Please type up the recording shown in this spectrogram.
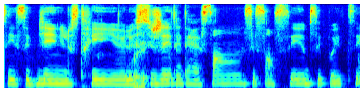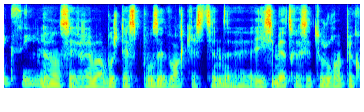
tu. C'est bien illustré, euh, le Oui. sujet est intéressant, c'est sensible, c'est poétique, c'est. Non, c'est vraiment beau. J'étais supposé de voir Christine euh, ici, mais c'est toujours un peu compliqué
